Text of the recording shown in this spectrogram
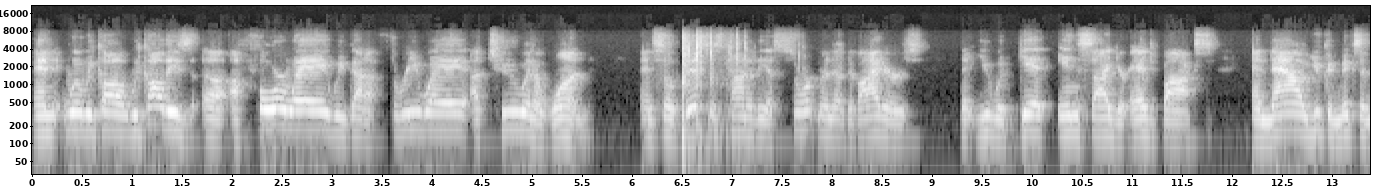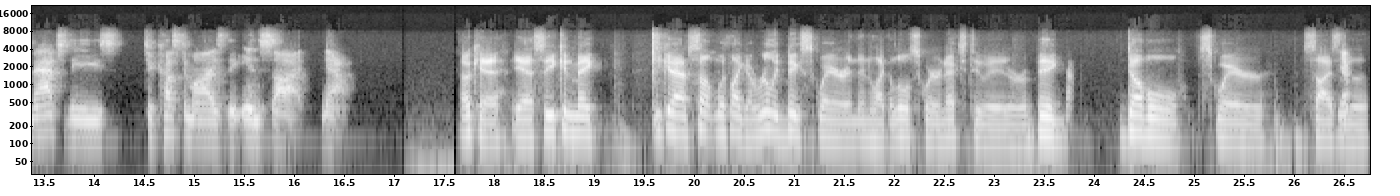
And what we call we call these uh, a four way. We've got a three way, a two, and a one. And so this is kind of the assortment of dividers that you would get inside your edge box. And now you can mix and match these to customize the inside now. Okay, yeah, so you can make you can have something with like a really big square and then like a little square next to it, or a big double square size yep. of the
